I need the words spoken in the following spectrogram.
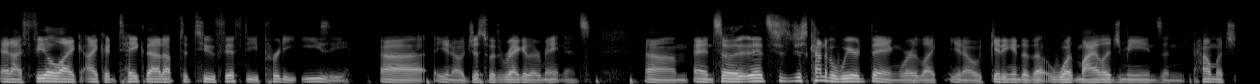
and I feel like I could take that up to 250 pretty easy. Uh, you know, just with regular maintenance. Um, and so it's just, just kind of a weird thing where like, you know, getting into the what mileage means and how much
